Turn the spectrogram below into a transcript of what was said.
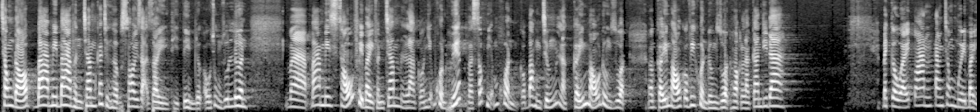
Trong đó 33% các trường hợp soi dạ dày thì tìm được ấu trùng run lươn. Và 36,7% là có nhiễm khuẩn huyết và sốc nhiễm khuẩn có bằng chứng là cấy máu đường ruột, uh, cấy máu có vi khuẩn đường ruột hoặc là candida. Bạch cầu ái toan tăng trong 17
